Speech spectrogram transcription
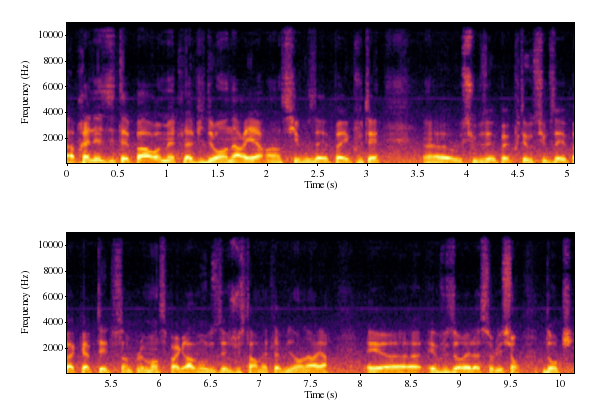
Après, n'hésitez pas à remettre la vidéo en arrière hein, si vous n'avez pas écouté, euh, ou si vous n'avez pas écouté, ou si vous n'avez pas capté tout simplement. C'est pas grave, vous avez juste à remettre la vidéo en arrière et, euh, et vous aurez la solution. Donc,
